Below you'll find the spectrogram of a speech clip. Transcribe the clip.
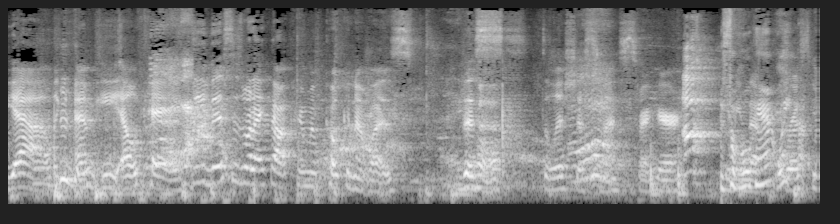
Yeah, like M E L K. See, this is what I thought cream of coconut was. This deliciousness right here. It's the whole can.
